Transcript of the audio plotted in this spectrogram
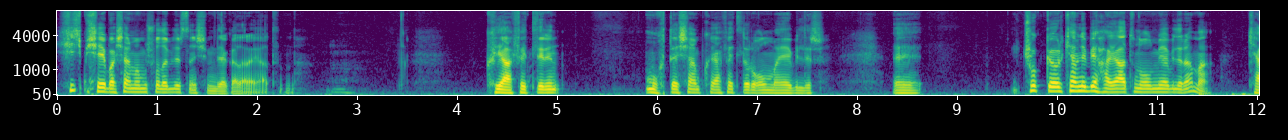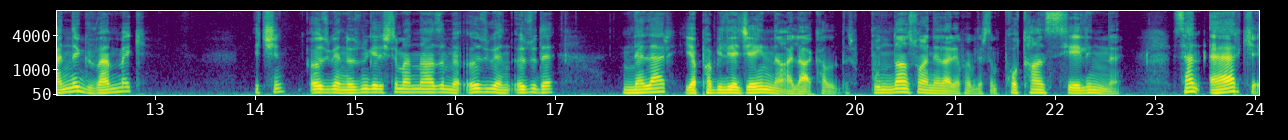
Hiçbir şey başarmamış olabilirsin şimdiye kadar hayatında. Kıyafetlerin muhteşem kıyafetler olmayabilir. Ee, çok görkemli bir hayatın olmayabilir ama kendine güvenmek için özgüvenin özünü geliştirmen lazım ve özgüvenin özü de neler yapabileceğinle alakalıdır. Bundan sonra neler yapabilirsin? Potansiyelinle. Sen eğer ki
